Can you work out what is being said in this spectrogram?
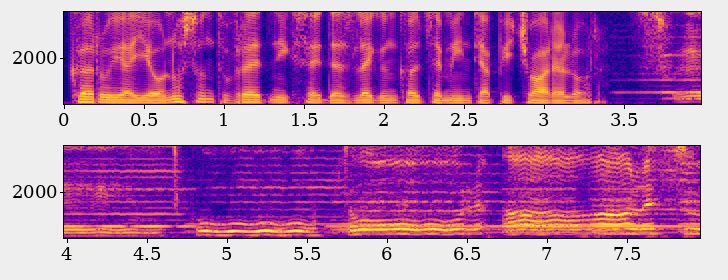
căruia eu nu sunt vrednic să-i dezleg încălțămintea picioarelor. Sfânt cuptor al suferinței,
